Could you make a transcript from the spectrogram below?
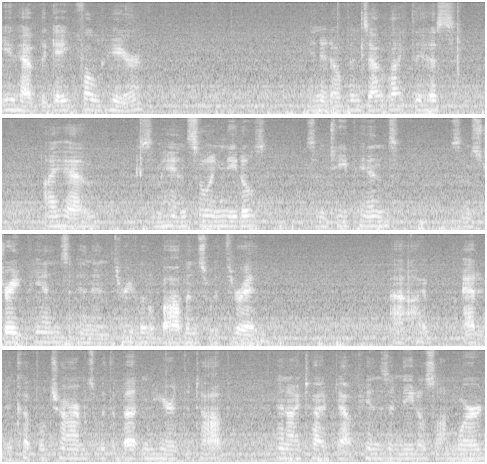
you have the gatefold here and it opens out like this. I have some hand sewing needles, some T-pins, some straight pins, and then three little bobbins with thread. I added a couple charms with a button here at the top, and I typed out pins and needles on Word,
